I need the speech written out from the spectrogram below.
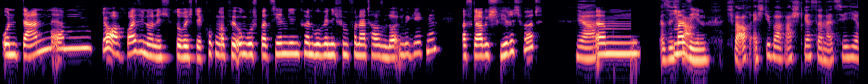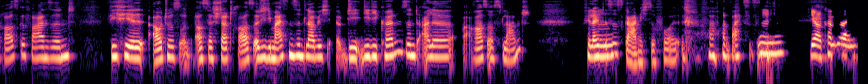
Und dann, ähm, ja, weiß ich noch nicht so richtig. Gucken, ob wir irgendwo spazieren gehen können, wo wir nicht 500.000 Leuten begegnen, was, glaube ich, schwierig wird. Ja. Ähm, also ich mal war, sehen. Ich war auch echt überrascht gestern, als wir hier rausgefahren sind, wie viel Autos und aus der Stadt raus. Also die meisten sind, glaube ich, die, die, die können, sind alle raus aufs Land. Vielleicht mhm. ist es gar nicht so voll. Man weiß es nicht. Mhm. Ja, kann sein.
